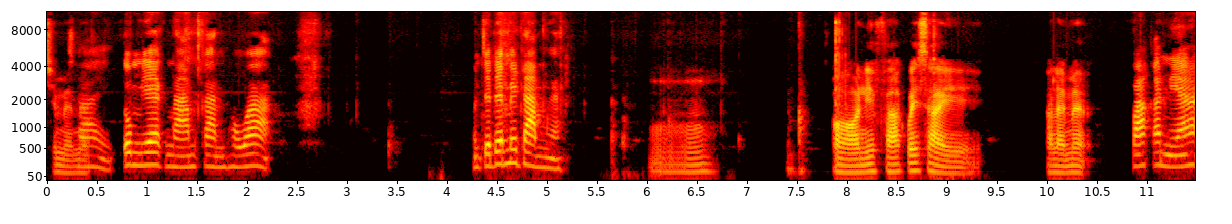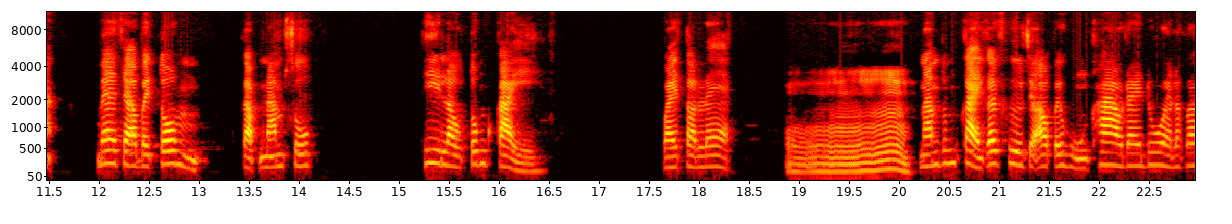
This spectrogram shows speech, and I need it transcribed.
ใช่ไหมแม่ใช่ ต้มแยกน้ำกัน เพราะว่า มันจะได้ไม่ดำไง อืมอ๋อ นี่ฟักไว้ใส่อะไรแม่ ฟักอันเนี้ย แม่จะเอาไปต้มกับน้ำซุป ที่เราต้มไก่ ไว้ตอนแรก อืม น้ำต้มไก่ก็คือจะเอาไปหุงข้าวได้ด้วย แล้วก็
